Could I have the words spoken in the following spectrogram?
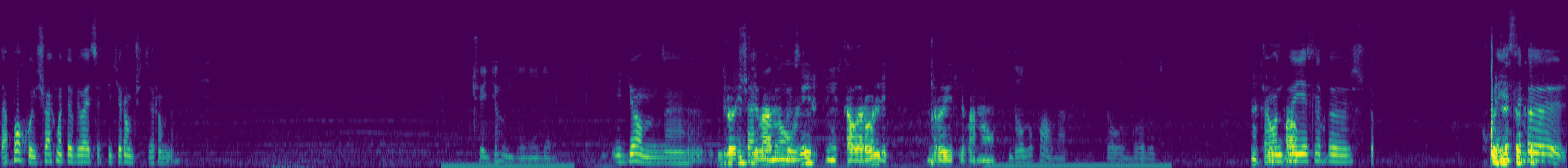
Да похуй, шахматы убиваются в пятером, четвером. нахуй. Че, идем или не идем? Идем на... Друид Шахматы ливанул, просто. видишь, ты не стал ролить. Друид ливанул. Да он упал нахуй. Кого ему рулить? Ну, Да ты он упал. бы, если бы... Что... Хуй Да если как-то- бы...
